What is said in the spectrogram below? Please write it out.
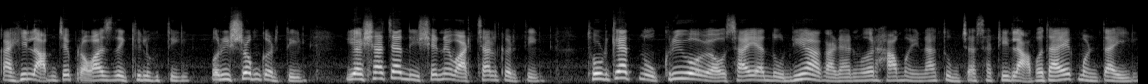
काही लांबचे प्रवास देखील होतील. परिश्रम करतील. यशाच्या दिशेने वाटचाल करतील. थोडक्यात नोकरी व व्यवसाय या दोन्ही आघाड्यांवर हा महिना तुमच्यासाठी लाभदायक म्हणता येईल.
